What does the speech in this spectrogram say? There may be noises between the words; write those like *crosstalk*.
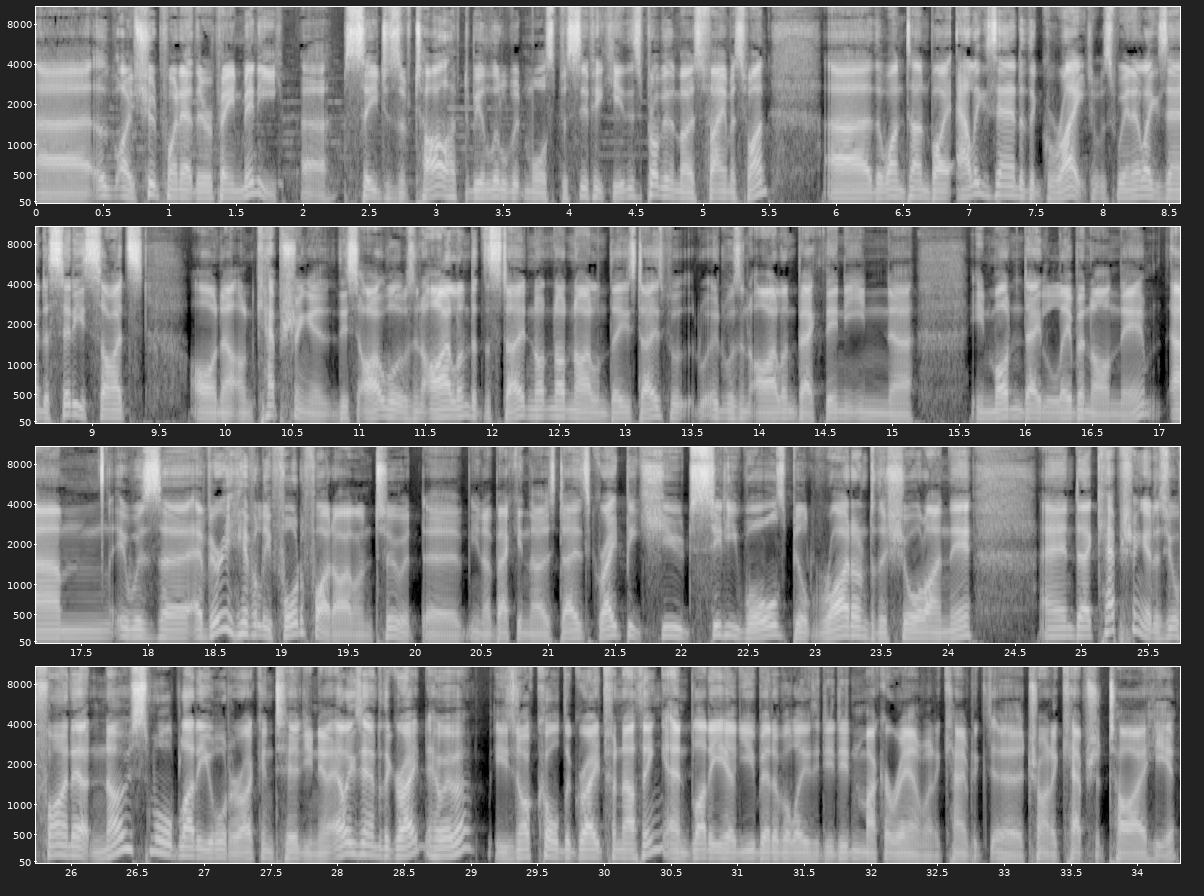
Uh, I should point out there have been many uh, sieges of Tyre. I'll have to be a little bit more specific here. This is probably the most famous one, uh, the one done by Alexander the Great. It was when Alexander set his sights on uh, on capturing this. Well, it was an island at the stage, not not an island these days, but it was an island back then in uh, in modern day Lebanon. There, um, it was a very heavily fortified island too. At, uh, you know, back in those days, great big huge city walls built right onto the shoreline there and uh, capturing it, as you'll find out, no small bloody order, I can tell you. Now, Alexander the Great, however, he's not called the Great for nothing, and bloody hell, you better believe that he didn't muck around when it came to uh, trying to capture Tyre here.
